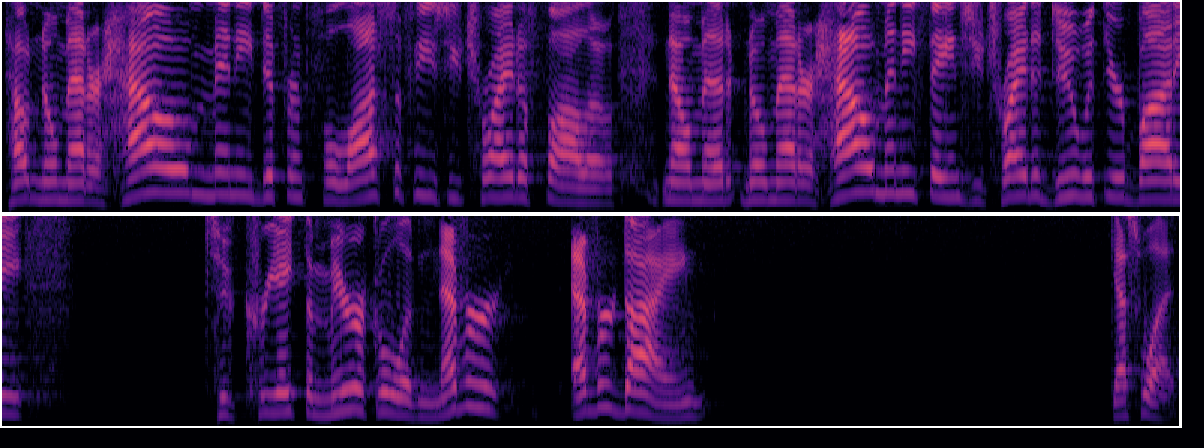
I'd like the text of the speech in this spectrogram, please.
how, no matter how many different philosophies you try to follow, no matter, no matter how many things you try to do with your body to create the miracle of never, ever dying, guess what?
